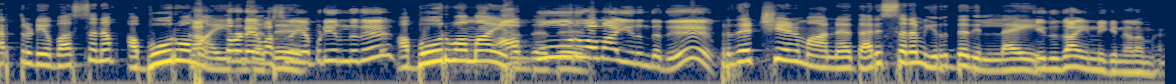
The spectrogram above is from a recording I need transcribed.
கர்த்தருடைய வசனம் அபூர்வமாய் கர்த்தருடைய வசனம் எப்படி இருந்தது அபூர்வமாய் இருந்தது அபூர்வமாய் இருந்தது பிரதட்சியமான தரிசனம் இருந்ததில்லை. இதுதான் இன்னைக்கு நிலைமை.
